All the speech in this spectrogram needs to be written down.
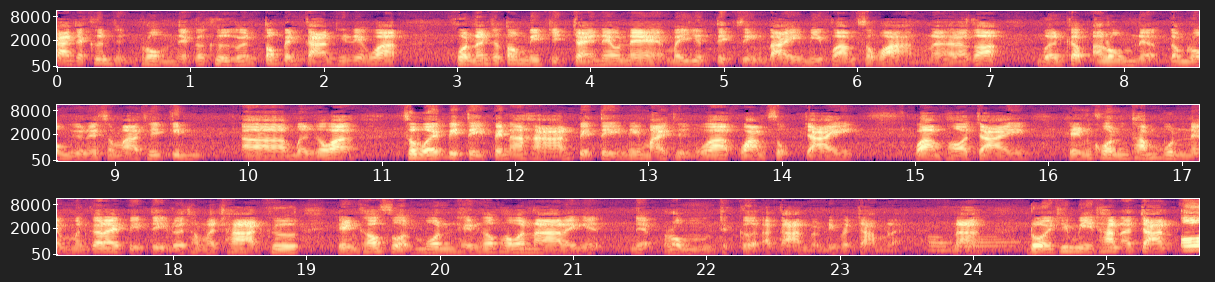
การจะขึ้นถึงพรหมเนี่ยก็คือต้องเป็นการที่เรียกว่า คนนั้นจะต้องมีจิตใจแน่วแน่ ไม่ยึดติดสิ่งใดมีความสว่างนะแล้วก็เหมือนกับอารมณ์เนี่ยดำรงอยู่ในสมาธิกินอ่าเหมือนกับว่าเสวยปิติเป็นอาหารปิตินี่หมายถึงว่าความสุขใจ ความพอใจ เห็นคนทำบุญเนี่ยมันก็ได้ปิติโดยธรรมชาติ คือเห็นเขาสวดมนต์เห็นเขาภาวนาอะไรอย่างเงี้ยเนี่ยพรหมจะเกิดอาการแบบนี้ประจำแหละโอ้โหนะโดยที่มีท่านอาจารย์โอ้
